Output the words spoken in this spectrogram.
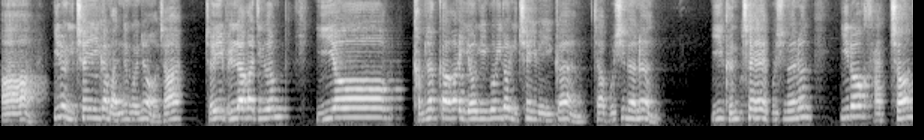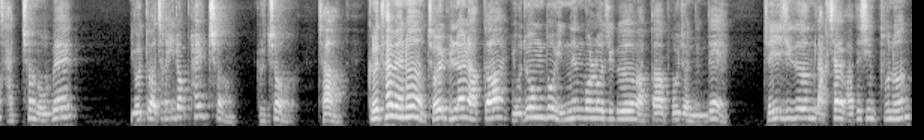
아, 1억 2천이니까 맞는군요. 자, 저희 빌라가 지금 2억, 감정가가 2억이고 1억 2천이니까, 자, 보시면은, 이 근처에 보시면은 1억 4천, 4천5백, 이것도 마찬가지 1억 8천. 그렇죠? 자, 그렇다면은 저희 빌라는 아까 요 정도 있는 걸로 지금 아까 보여줬는데, 저희 지금 낙찰 받으신 분은,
